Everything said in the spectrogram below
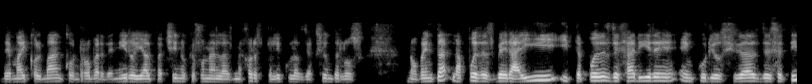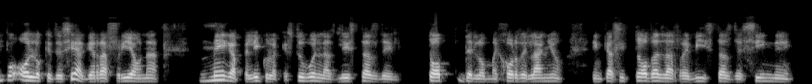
de Michael Mann con Robert De Niro y Al Pacino, que fue una de las mejores películas de acción de los 90, la puedes ver ahí y te puedes dejar ir en, en curiosidades de ese tipo. O lo que decía, Guerra Fría, una mega película que estuvo en las listas del top de lo mejor del año en casi todas las revistas de cine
